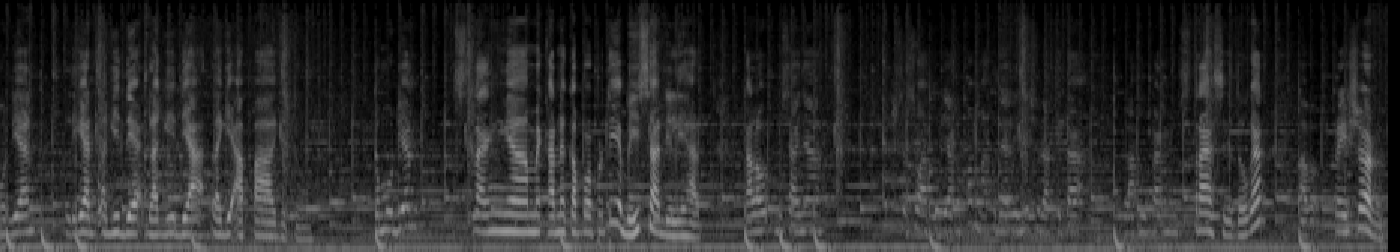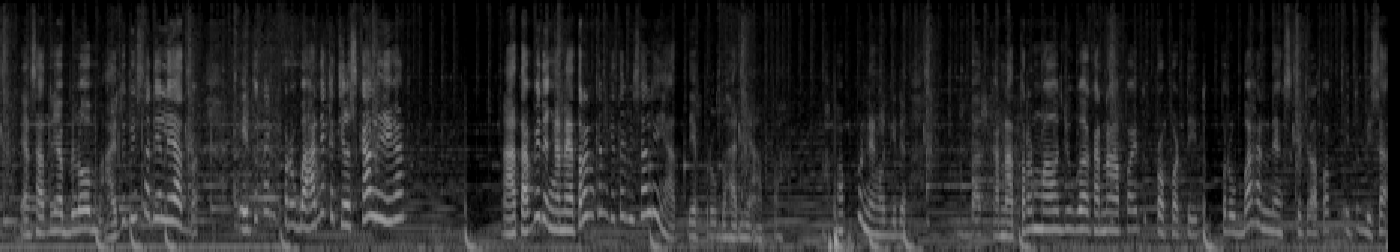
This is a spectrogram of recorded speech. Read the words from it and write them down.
kemudian lihat lagi dia lagi dia lagi apa gitu. Kemudian strengthnya mechanical property ya bisa dilihat. Kalau misalnya sesuatu yang apa material ini sudah kita lakukan stress gitu kan pressure yang satunya belum ah itu bisa dilihat itu kan perubahannya kecil sekali kan. Nah tapi dengan neutron kan kita bisa lihat dia perubahannya apa. Apa pun yang lagi dia karena thermal juga karena apa itu properti itu perubahan yang sekecil apa itu bisa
